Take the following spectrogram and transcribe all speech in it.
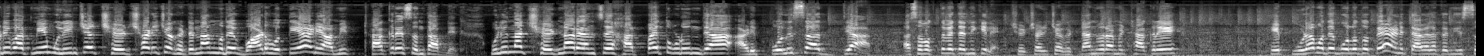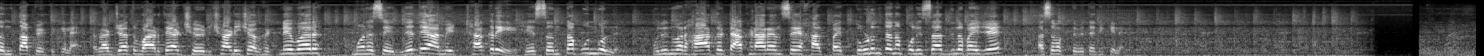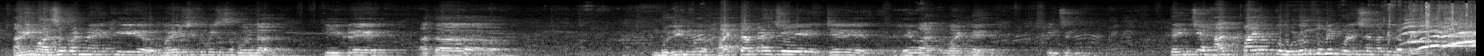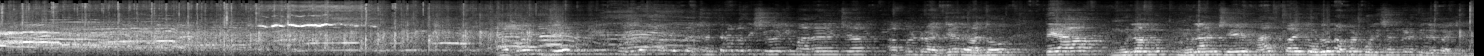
मोठी बातमी आहे मुलींच्या छेडछाडीच्या घटनांमध्ये वाढ होते आणि अमित ठाकरे संतापलेत. मुलींना छेडणाऱ्यांचे हातपाय तोडून द्या आणि पोलिसात द्या असं वक्तव्य त्यांनी केलंय. छेडछाडीच्या घटनांवर अमित ठाकरे हे पुण्यामध्ये बोलत होते आणि त्यावेळेला त्यांनी संताप व्यक्त केलाय. राज्यात वाढत्या छेडछाडीच्या घटनेवर मनसे नेते अमित ठाकरे हे संतापून बोलले. मुलींवर हात टाकणाऱ्यांचे हातपाय तोडून त्यांना पोलिसात दिलं पाहिजे असं वक्तव्य त्यांनी केलंय. आणि माझं म्हणणं आहे की महेशजी तुम्ही जसं बोललात की इकडे आता मुलींवर हात टाकण्याचे जे हे वाढले इन्सिडेंट त्यांचे हात पाय तोडून तुम्ही पोलिसांना दिलं पाहिजे. आपण जे शिवाजी महाराजांच्या आपण राज्यात राहतो त्या मुला मुलांचे हात पाय तोडून आपण पोलिसांकडे दिले पाहिजे.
